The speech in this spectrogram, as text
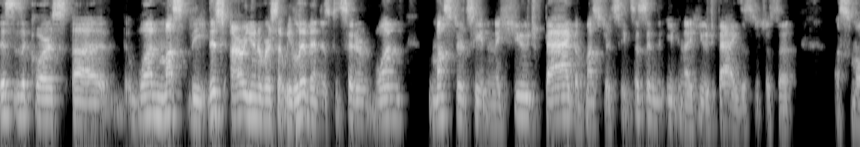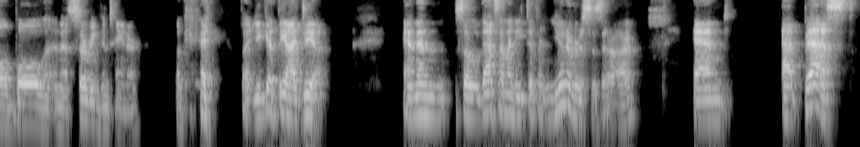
This is, of course, uh, one must be, this, our universe that we live in is considered one mustard seed in a huge bag of mustard seeds. This isn't even a huge bag. This is just a, a small bowl and a serving container. Okay. But you get the idea. And then, so that's how many different universes there are. And at best,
